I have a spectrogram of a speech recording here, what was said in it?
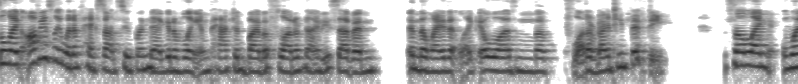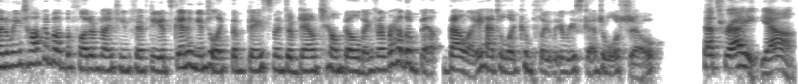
So, like, obviously, Winnipeg's not super negatively impacted by the flood of 97 in the way that, like, it was in the flood of 1950. So, like, when we talk about the flood of 1950, it's getting into, like, the basement of downtown buildings. Remember how the ba- ballet had to, like, completely reschedule a show? That's right. Yeah.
